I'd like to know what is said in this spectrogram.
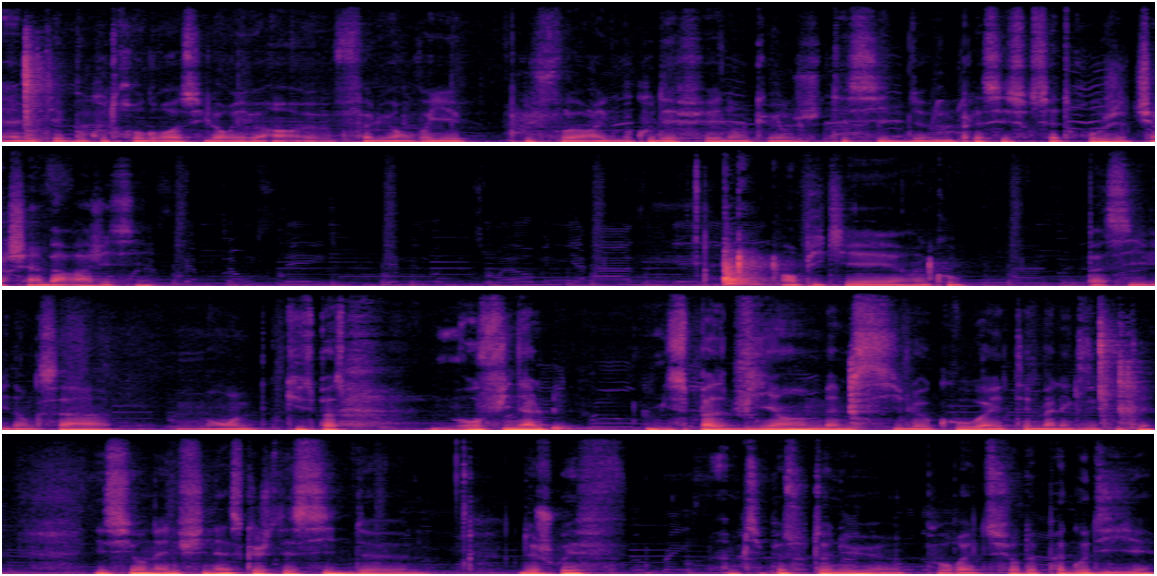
elle était beaucoup trop grosse. Il aurait euh, fallu envoyer plus fort avec beaucoup d'effets, donc euh, je décide de me placer sur cette rouge et de chercher un barrage ici. En piqué, un coup pas si évident que ça, qui se passe au final il se passe bien, même si le coup a été mal exécuté. Ici, on a une finesse que je décide de, de jouer un petit peu soutenu pour être sûr de pas godiller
